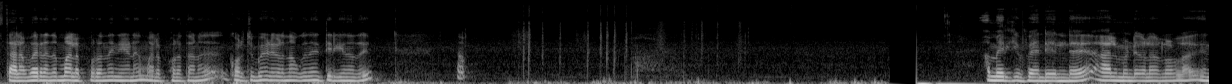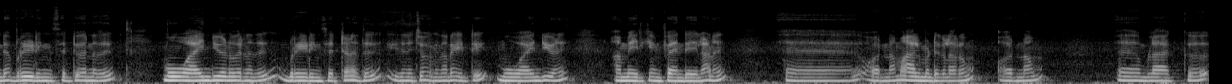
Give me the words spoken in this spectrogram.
സ്ഥലം വരുന്നത് മലപ്പുറം തന്നെയാണ്. മലപ്പുറത്താണ് കുറച്ച് ബേഡുകൾ നമുക്ക് നിർത്തിയിരിക്കുന്നത്. അമേരിക്കൻ ഫാൻഡേലിന്റെ ആൽമണ്ട് കളറിലുള്ള ഇതിന്റെ ബ്രീഡിംഗ് സെറ്റ് വരുന്നത് മൂവായിരം രൂപയാണ് വരുന്നത്. ബ്രീഡിംഗ് സെറ്റാണിത് ഇതിന് ചോദിക്കുന്ന റേറ്റ് മൂവായിരം രൂപയാണ്. അമേരിക്കൻ ഫാൻഡേലാണ്. ഒരെണ്ണം ആൽമണ്ട് കളറും ഒരെണ്ണം ബ്ലാക്ക്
